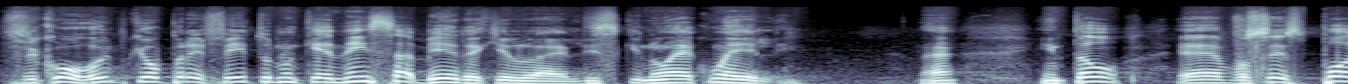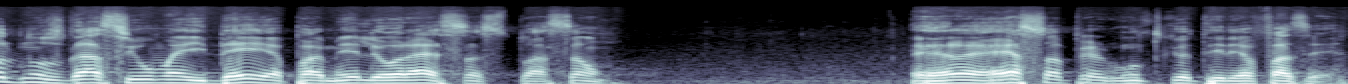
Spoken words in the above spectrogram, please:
ficou ruim, porque o prefeito não quer nem saber daquilo lá, ele disse que não é com ele. Né? Então, é, vocês podem nos dar se uma ideia para melhorar essa situação? Era essa a pergunta que eu teria a fazer.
